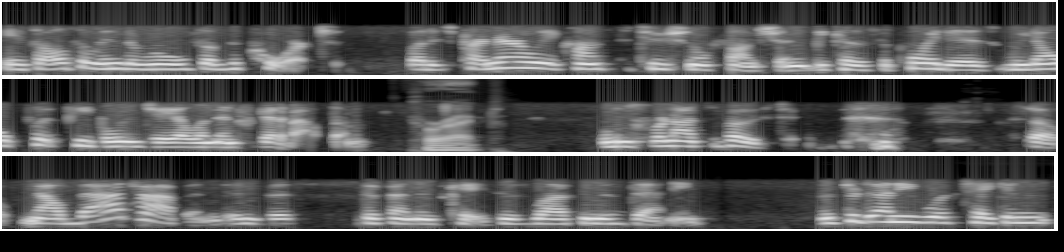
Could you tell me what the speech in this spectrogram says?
It's also in the rules of the court, but it's primarily a constitutional function because the point is we don't put people in jail and then forget about them. Correct. At least we're not supposed to. so now that happened in this defendant's case. His last name is Denny. Mr. Denny was taken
